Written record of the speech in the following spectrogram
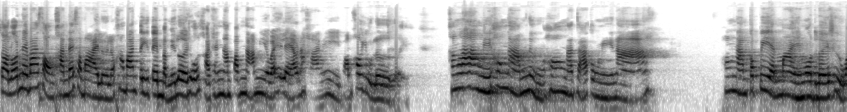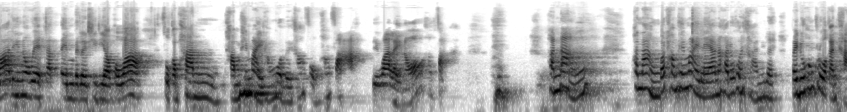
จอดรถในบ้านสองคันได้สบายเลย แล้วข้างบ้านตีเต็มแบบนี้เลยทุกคนค่ะแทงน้ำปั๊มน้ำมีเอาไว้ให้แล้วนะคะ นี่พร้อมเข้าอยู่เลย ข้างล่างมีห้องน้ำหนึ่งห้องนะจ๊ะตรงนี้นะ ห้องน้ำก็เปลี่ยนใหม่หมดเลย ถือว่ารีโนเวทจัดเต็มไปเลยทีเดียว เพราะว่าสุขภัณฑ์ทำให้ใหม่ทั้งหมดเลยข้างฝงข้างฝาเรียกว่าอะไรเนาะข้างฝาผนังผนังก็ทำให้ใหม่แล้วนะคะ ทุกคนคะนี่เลย ไปดูห้องครัวกันค่ะ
